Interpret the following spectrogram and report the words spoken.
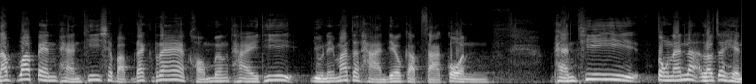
นับว่าเป็นแผนที่ฉบับแรก ๆ ของเมืองไทยที่อยู่ในมาตรฐานเดียวกับสากล แผนที่ตรงนั้นละเราจะเห็น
